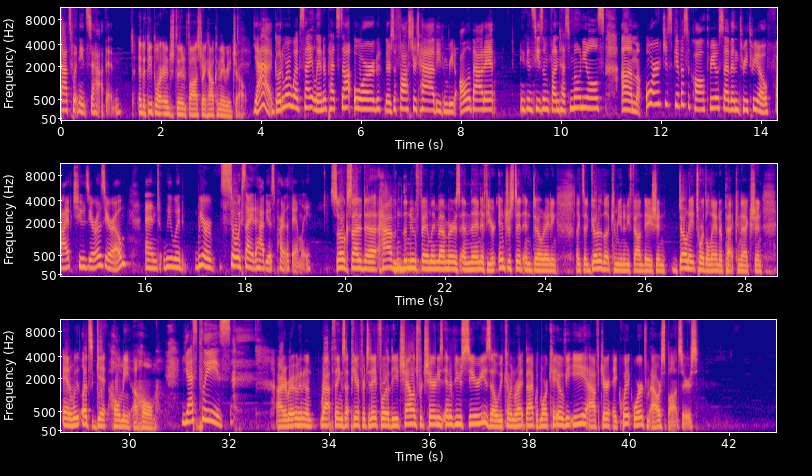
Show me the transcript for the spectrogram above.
that's what needs to happen. And if people are interested in fostering, how can they reach out? Yeah, go to our website, landerpets.org. There's a foster tab. You can read all about it. You can see some fun testimonials, um, or just give us a call 307 330 5200. And we would, we are so excited to have you as part of the family. So excited to have the new family members. And then if you're interested in donating, like I said, go to the community foundation, donate toward the Lander Pet Connection, and we, let's get homie a home. Yes, please. All right, everybody, we're going to wrap things up here for today for the Challenge for Charities interview series. We'll be coming right back with more KOVE after a quick word from our sponsors.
